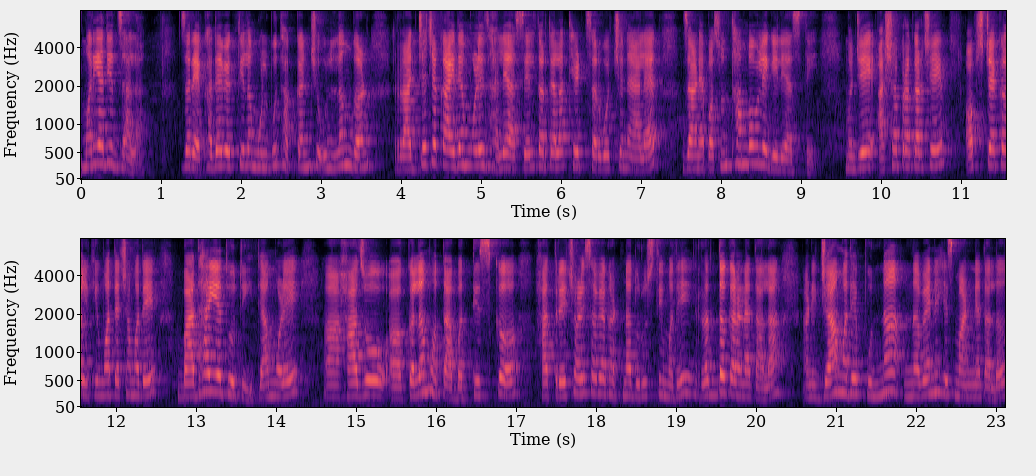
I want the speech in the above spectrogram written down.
मर्यादित झाला. जर एखाद्या व्यक्तीला मूलभूत हक्कांचे उल्लंघन राज्याच्या कायद्यामुळे झाले असेल तर त्याला थेट सर्वोच्च न्यायालयात जाण्यापासून थांबवले गेले असते. म्हणजे अशा प्रकारचे ऑब्स्टॅकल किंवा त्याच्यामध्ये बाधा येत होती. त्यामुळे हा जो कलम होता बत्तीस क हा त्रेचाळीसाव्या घटना दुरुस्तीमध्ये रद्द करण्यात आला आणि ज्यामध्ये पुन्हा नव्याने हेच मांडण्यात आलं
